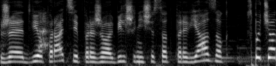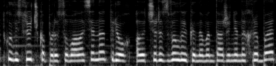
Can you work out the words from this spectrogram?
Вже дві операції пережила більше ніж 600 перев'язок. Спочатку віслючка пересувалася на трьох, але через велике навантаження на хребет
